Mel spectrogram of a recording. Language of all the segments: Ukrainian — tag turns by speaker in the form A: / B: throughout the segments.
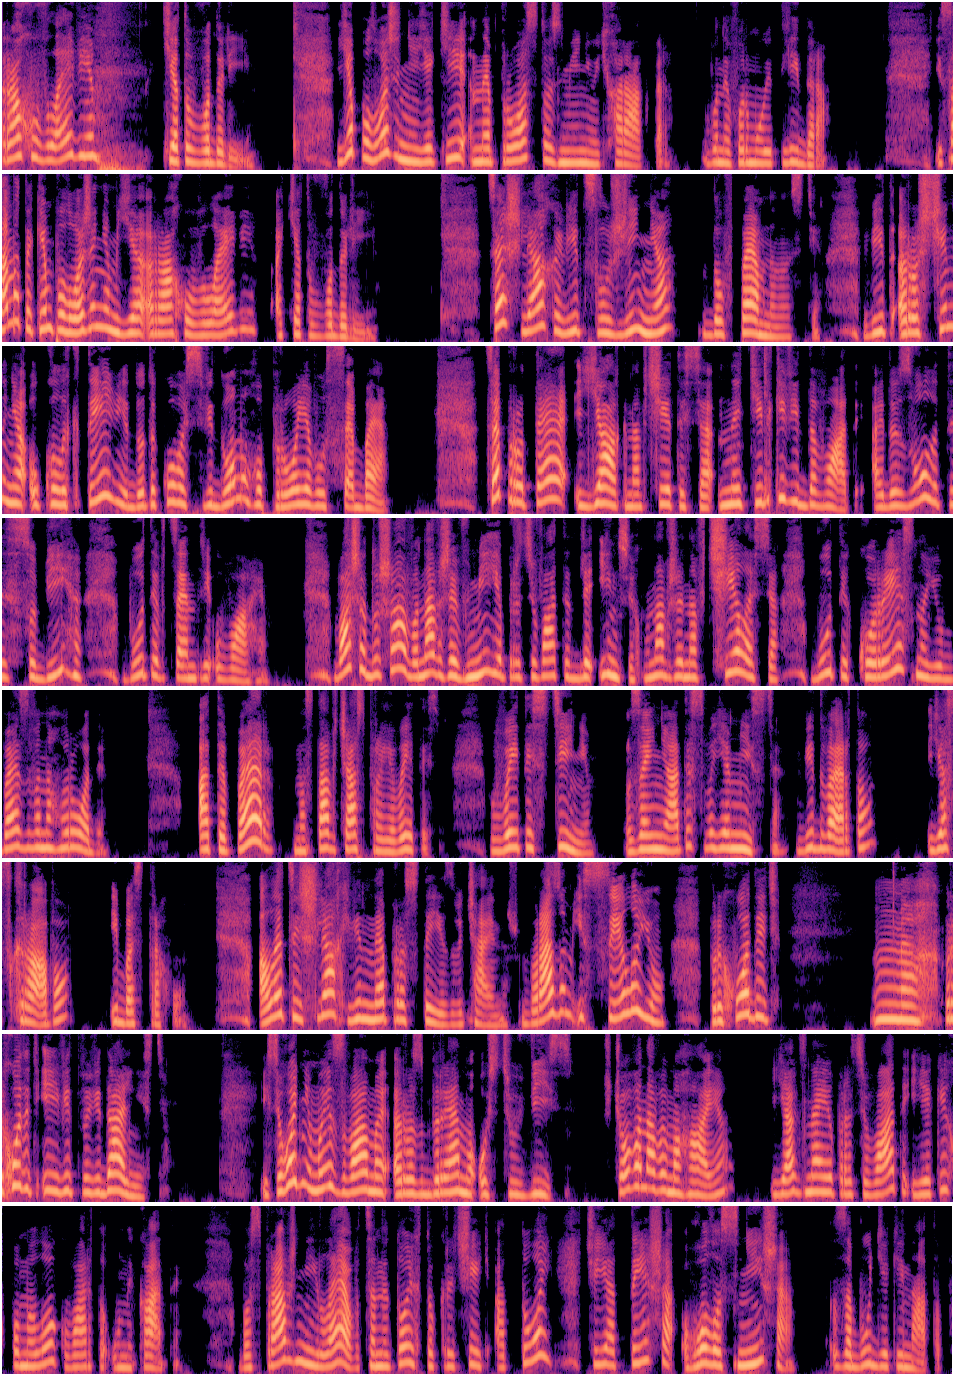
A: Раху в леві, кету в водолії. Є положення, які не просто змінюють характер, вони формують лідера. І саме таким положенням є раху в леві, а кету в водолії. Це шлях від служіння до впевненості, від розчинення у колективі до такого свідомого прояву себе. Це про те, як навчитися не тільки віддавати, а й дозволити собі бути в центрі уваги. Ваша душа вона вже вміє працювати для інших, вона вже навчилася бути корисною без винагороди. А тепер настав час проявитись, вийти з тіні, зайняти своє місце відверто, яскраво і без страху. Але цей шлях він непростий, звичайно ж, бо разом із силою приходить, приходить і відповідальність. І сьогодні ми з вами розберемо ось цю вісь, що вона вимагає, як з нею працювати і яких помилок варто уникати. Бо справжній лев це не той, хто кричить, а той, чия тиша голосніша за будь-який натовп.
